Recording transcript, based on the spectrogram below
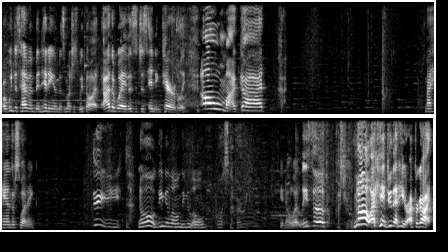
Or we just haven't been hitting him as much as we thought. Either way, this is just ending terribly. Oh my god! My hands are sweating. No, leave me alone, leave me alone. What's the hurry? You know what, Lisa? No, I can't do that here. I forgot.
